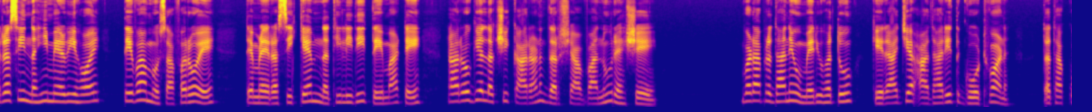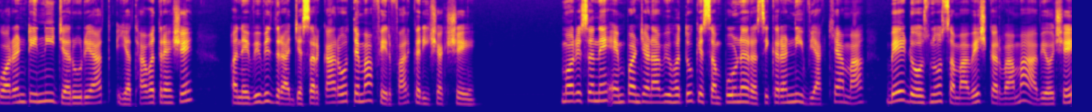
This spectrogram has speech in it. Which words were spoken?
રસી નહીં મેળવી હોય તેવા મુસાફરોએ તેમણે રસી કેમ નથી લીધી તે માટે આરોગ્યલક્ષી કારણ દર્શાવવાનું રહેશે. વડાપ્રધાને ઉમેર્યું હતું કે રાજ્ય આધારિત ગોઠવણ તથા ક્વોરન્ટીનની જરૂરિયાત યથાવત રહેશે અને વિવિધ રાજ્ય સરકારો તેમાં ફેરફાર કરી શકશે. મોરિસને એમ પણ જણાવ્યું હતું કે સંપૂર્ણ રસીકરણની વ્યાખ્યામાં બે ડોઝનો સમાવેશ કરવામાં આવ્યો છે.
